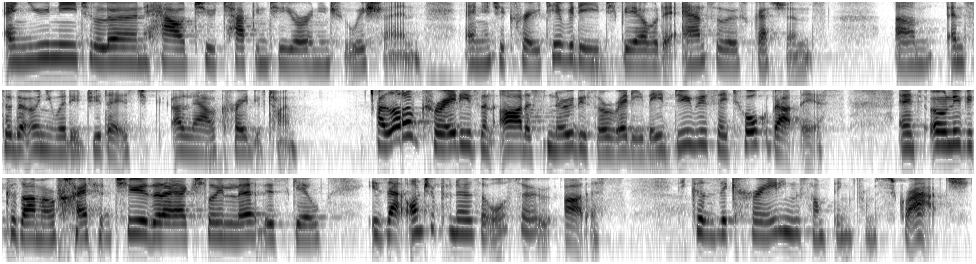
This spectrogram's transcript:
And you need to learn how to tap into your own intuition and into creativity to be able to answer those questions. Um, and so the only way to do that is to allow creative time. A lot of creatives and artists know this already. They do this, they talk about this. And it's only because I'm a writer too that I actually learned this skill is that entrepreneurs are also artists because they're creating something from scratch.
